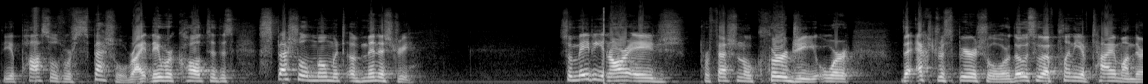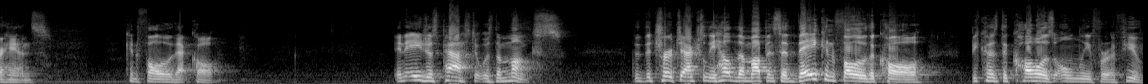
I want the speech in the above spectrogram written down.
The apostles were special, right? They were called to this special moment of ministry. So maybe in our age, professional clergy or the extra spiritual or those who have plenty of time on their hands can follow that call. In ages past, it was the monks that the church actually held them up and said they can follow the call because the call is only for a few.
